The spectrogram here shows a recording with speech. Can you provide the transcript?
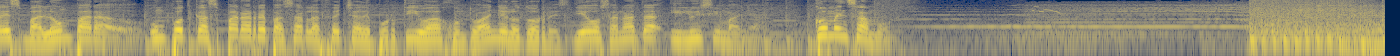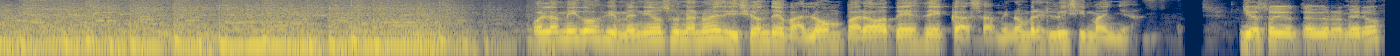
es Balón Parado, un podcast para repasar la fecha deportiva junto a Ángelo Torres, Diego Sanata y Luis Imaña. ¡Comenzamos! Hola amigos, bienvenidos a una nueva edición de Balón Parado desde casa. Mi nombre es Luis Imaña. Yo soy Octavio Romero.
